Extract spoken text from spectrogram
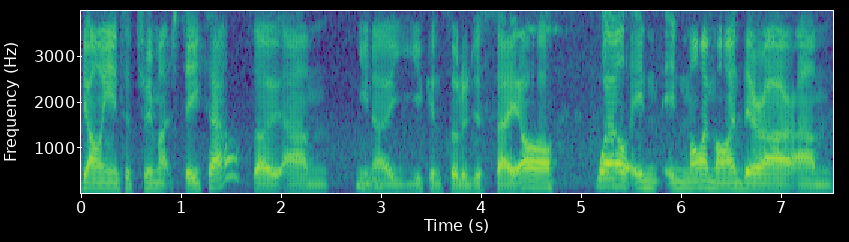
going into too much detail so um, you mm-hmm. know you can sort of just say oh well in in my mind there are um,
